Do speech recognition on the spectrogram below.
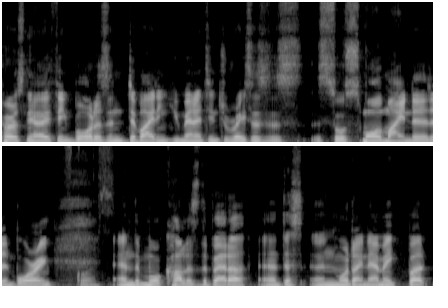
personally, I think borders and dividing humanity into races is, is so small-minded and boring. Of course. And the more colors, the better, uh, and, this, and more dynamic. But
